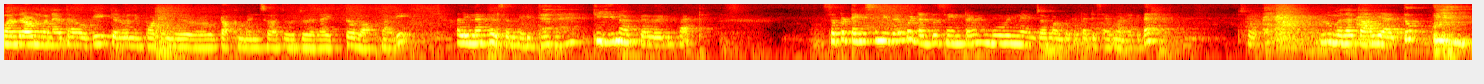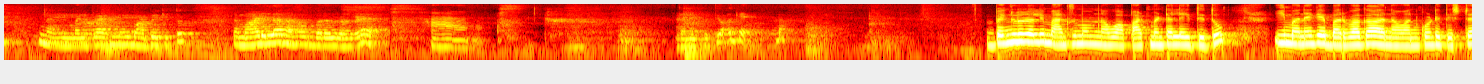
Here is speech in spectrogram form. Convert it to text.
ಒಂದು ರೌಂಡ್ ಮನೆ ಹತ್ರ ಹೋಗಿ ಕೆಲವೊಂದು ಇಂಪಾರ್ಟೆಂಟ್ ಡಾಕ್ಯುಮೆಂಟ್ಸ್ ಅದು ಇದು ಎಲ್ಲ ಇಟ್ಟು ಲಾಕ್ ಮಾಡಿ. ಅಲ್ಲಿನ ಕೆಲಸ ನಡೀತಾ ಇದೆ. ಕ್ಲೀನ್ ಆಗ್ತಾ ಇದೆ ಇನ್ಫ್ಯಾಕ್ಟ್ ಸ್ವಲ್ಪ ಟೆನ್ಷನ್ ಇದೆ but at the same time ಮೂವಿಂಗ್ನ ಎಂಜಾಯ್ ಮಾಡಬೇಕಂತ ಡಿಸೈಡ್ ಮಾಡಿದೆ ಸೊ ರೂಮ್ ಎಲ್ಲ ಖಾಲಿ ಆಯಿತು. ನಾನು ಮನೆ ಪ್ರಯಾಣ ಮೂವ್ ಮಾಡಬೇಕಿತ್ತು. ನಾನು ಮಾಡಿಲ್ಲ, ನಾನು ಹೋಗಿ ಬರೋದ್ರೊಳಗಡೆ ಹಾಂ ಓಕೆ ಬೆಂಗಳೂರಲ್ಲಿ ಮ್ಯಾಕ್ಸಿಮಮ್ ನಾವು ಅಪಾರ್ಟ್ಮೆಂಟಲ್ಲೇ ಇದ್ದಿದ್ದು. ಈ ಮನೆಗೆ ಬರುವಾಗ ನಾವು ಅಂದ್ಕೊಂಡಿದ್ದಿಷ್ಟೇ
